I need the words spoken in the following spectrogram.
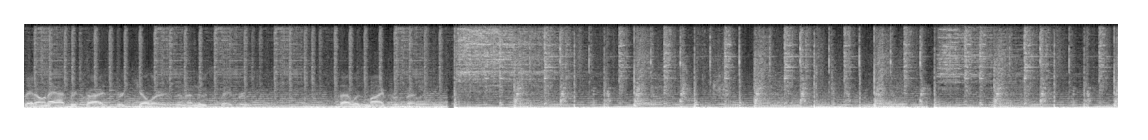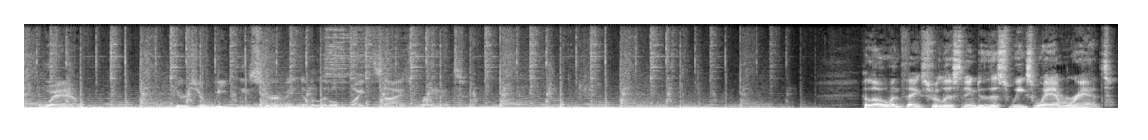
They don't advertise for killers in the newspapers. That was my profession. Here's your weekly serving of a little bite sized rant. Hello, and thanks for listening to this week's Wham Rant.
